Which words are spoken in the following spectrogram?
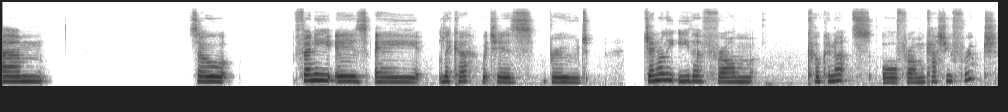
Um, so Feni is a liquor which is brewed generally either from coconuts or from cashew fruit.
